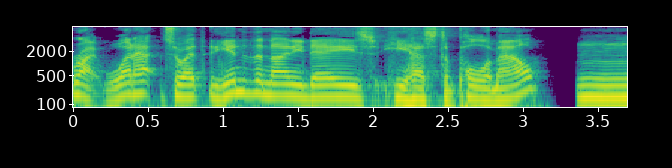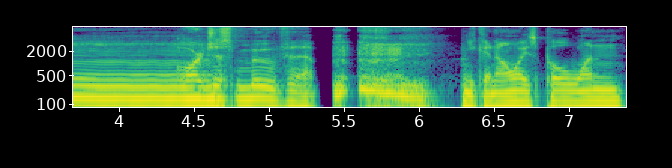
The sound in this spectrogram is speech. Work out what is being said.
Right. What? Ha- so at the end of the ninety days, he has to pull them out, Mm, or just move them. you can always pull one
